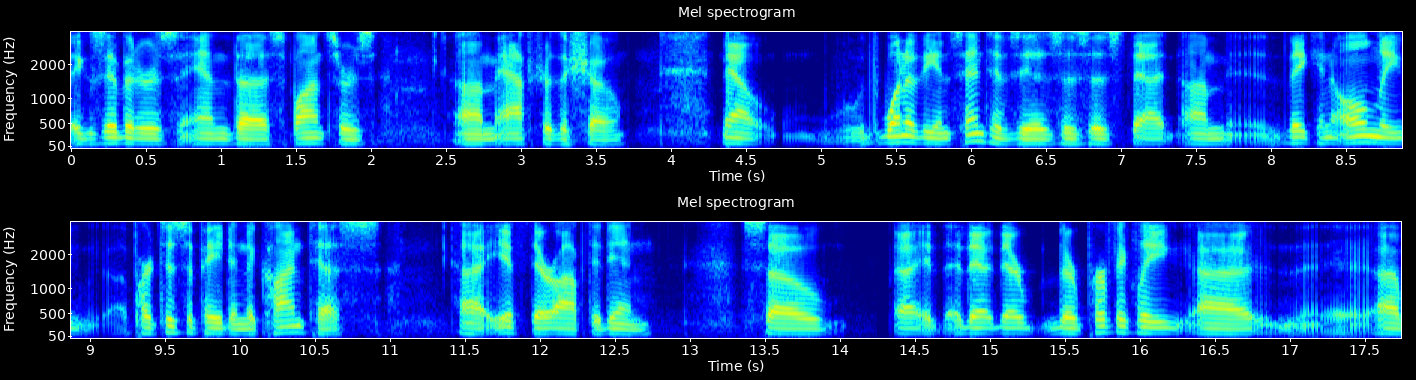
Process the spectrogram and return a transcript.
exhibitors and the sponsors um, after the show. Now, one of the incentives is is is that um, they can only participate in the contests uh, if they're opted in. So uh, they're they're they're perfectly. Uh, uh,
